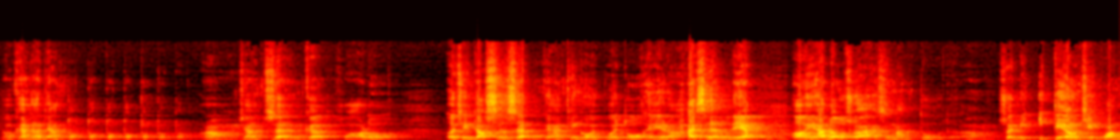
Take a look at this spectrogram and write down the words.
然后看它这样抖抖抖抖抖抖抖啊，这样整个滑落，而且到十胜，我跟你讲，天空也不会多黑了，还是很亮啊，因为它露出来还是蛮多的啊，所以你一定要用减光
